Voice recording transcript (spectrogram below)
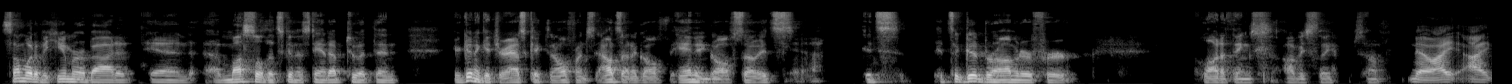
somewhat of a humor about it and a muscle that's going to stand up to it, then you're going to get your ass kicked in all fronts outside of golf and in golf. So it's, yeah. it's, it's a good barometer for a lot of things, obviously. So no, I, I,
